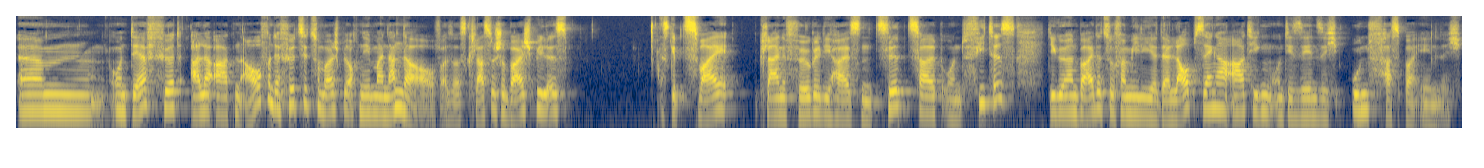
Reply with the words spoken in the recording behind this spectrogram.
Ähm, und der führt alle Arten auf und der führt sie zum Beispiel auch nebeneinander auf. Also das klassische Beispiel ist, es gibt zwei kleine Vögel, die heißen Zilpzalp und Fitis. Die gehören beide zur Familie der Laubsängerartigen und die sehen sich unfassbar ähnlich.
